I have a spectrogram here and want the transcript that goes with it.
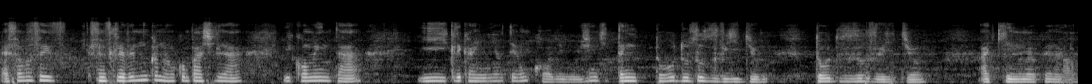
É só vocês se inscrever no canal, compartilhar e comentar e clicar em eu tenho um código. Gente, tem todos os vídeos, todos os vídeos aqui no meu canal.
